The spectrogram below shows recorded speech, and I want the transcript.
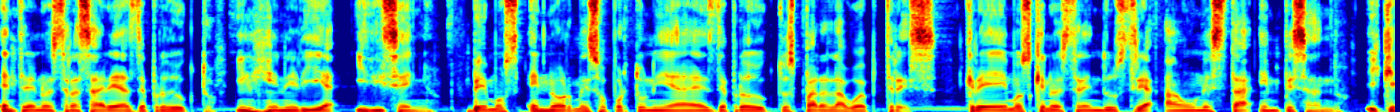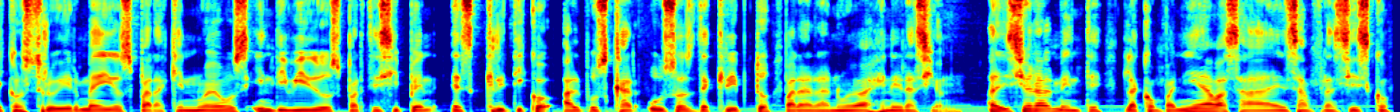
entre nuestras áreas de producto, ingeniería y diseño. Vemos enormes oportunidades de productos para la Web3 Creemos que nuestra industria aún está empezando y que construir medios para que nuevos individuos participen es crítico al buscar usos de cripto para la nueva generación. Adicionalmente, la compañía basada en San Francisco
